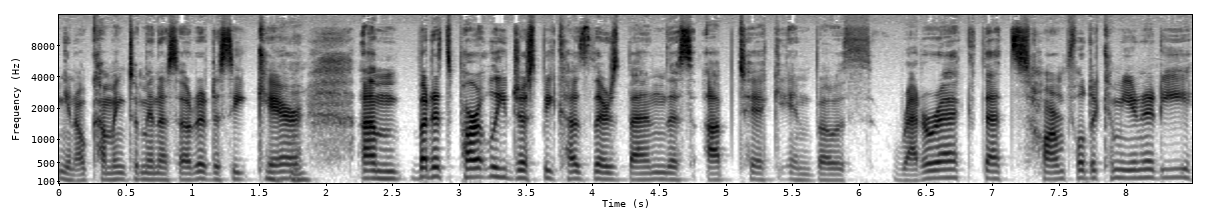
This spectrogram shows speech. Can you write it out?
you know coming to Minnesota to seek care, um, but it's partly just because there's been this uptick in both rhetoric that's harmful to community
